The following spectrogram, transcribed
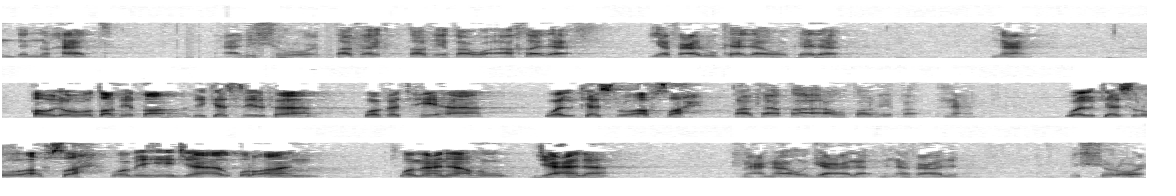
عند النحاة أفعال الشروع. طفق, طفق وأخذ يفعل كذا وكذا. نعم. قوله طفق بكسر الفاء وفتحها والكسر أفصح. طفق أو طفق. نعم. والكسر أفصح وبه جاء القرآن ومعناه جعل. معناه جعل من أفعال الشروع.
